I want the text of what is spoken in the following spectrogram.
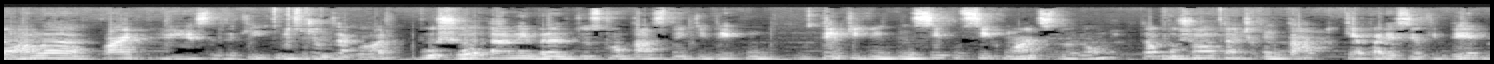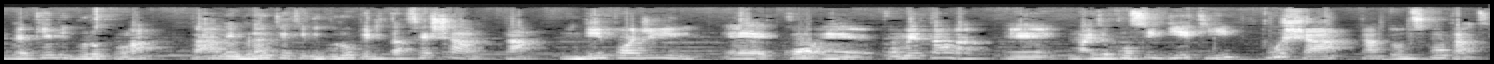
Aula quarta é essa daqui que nós temos agora. Puxou, tá? Lembrando que os contatos tem que vir com, tem que vir com 55 antes do número. Então puxou o tanto de contato que apareceu aqui dentro, daquele grupo lá, tá? Lembrando que aquele grupo ele tá fechado, tá? Ninguém pode é, co é, comentar lá. É, mas eu consegui aqui puxar tá, todos os contatos.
